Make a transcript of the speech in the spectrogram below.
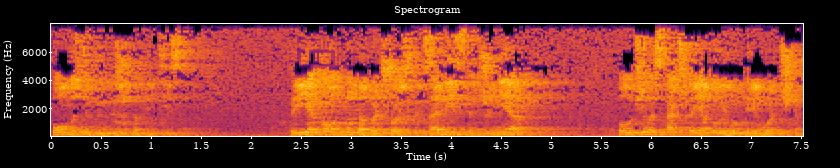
Полностью принадлежит адвентистам. Приехал оттуда большой специалист, инженер, Получилось так, что я был его переводчиком.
